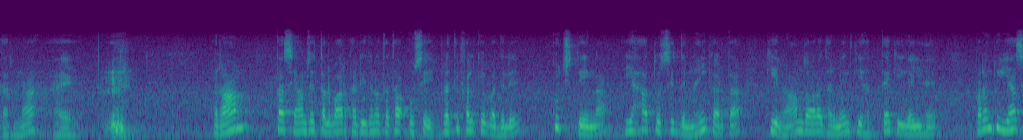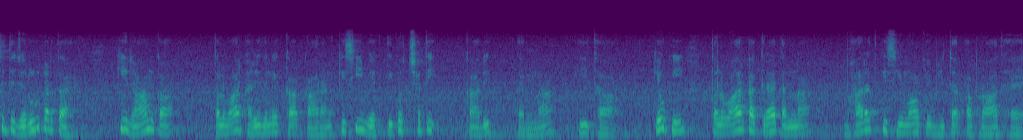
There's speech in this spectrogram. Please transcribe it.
करना है। राम का श्याम से तलवार खरीदना तथा उसे प्रतिफल के बदले कुछ देना, यह तो सिद्ध नहीं करता कि राम द्वारा धर्मेंद्र की हत्या की गई है। परंतु यह सिद्ध ज़रूर करता है कि राम का तलवार खरीदने का कारण किसी व्यक्ति को क्षति कारित करना ही था, क्योंकि तलवार का क्रय करना भारत की सीमाओं के भीतर अपराध है।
